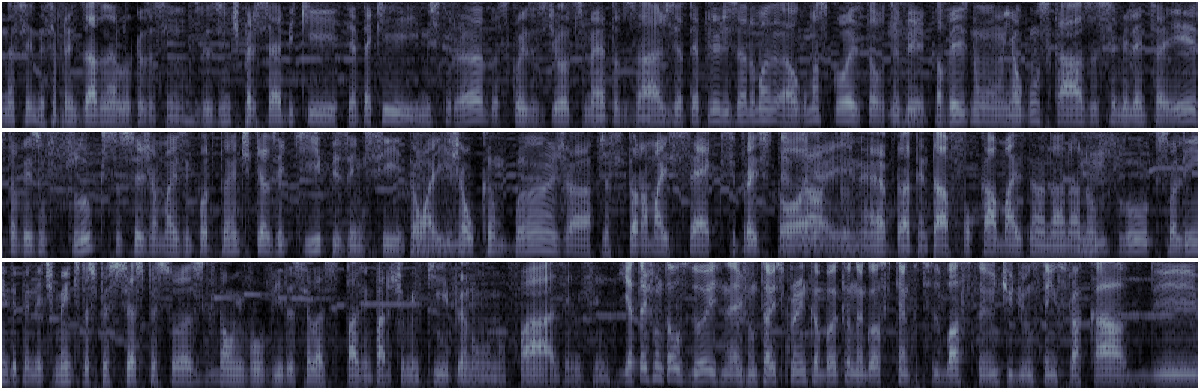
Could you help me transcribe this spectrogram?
nesse, nesse aprendizado, né, Lucas, assim, às vezes a gente percebe que tem até que misturando as coisas de outros métodos ágeis e até priorizando uma, algumas coisas. Então, uhum. talvez num, em alguns casos semelhantes a esse, talvez o fluxo seja mais importante que as equipes em si. Então, uhum. aí já o Kanban já, já se torna mais sexy pra história Exato. aí, né? Pra tentar focar mais na, na, na uhum. no fluxo ali, independentemente das pessoas, se as pessoas que uhum. estão envolvidas, se elas fazem parte de uma equipe ou não, não fazem, enfim. E até juntar os dois, né? Juntar o Scrum e Kanban, que é um negócio que tem acontecido bastante de uns tempos pra cá, de,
